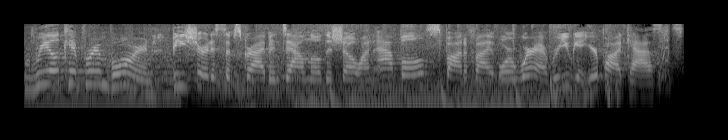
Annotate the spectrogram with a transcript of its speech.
Real Kyper and Bourne. Be sure to subscribe and download the show on Apple, Spotify, or wherever you get your podcasts.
